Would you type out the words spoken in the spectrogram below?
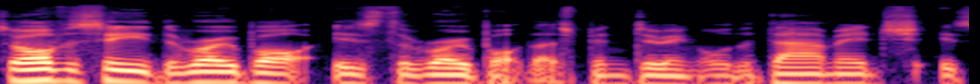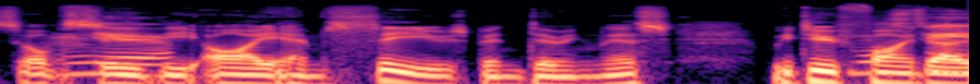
So obviously the robot is the robot that's been doing all the damage. It's obviously Yeah. the IMC who's been doing this. We do Well, find out.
